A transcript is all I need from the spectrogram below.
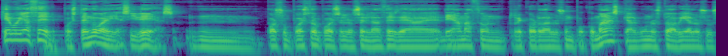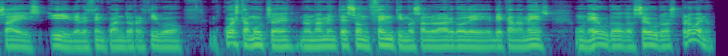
¿Qué voy a hacer? Pues tengo varias ideas. Mm, por supuesto, pues los enlaces de, Amazon recordarlos un poco más, que algunos todavía los usáis y de vez en cuando recibo... Cuesta mucho, ¿eh? Normalmente son céntimos a lo largo de, cada mes, un euro, dos euros, pero bueno,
